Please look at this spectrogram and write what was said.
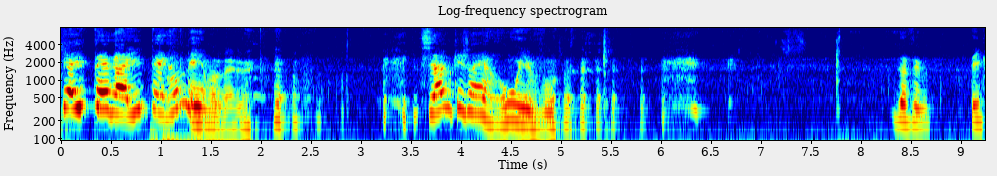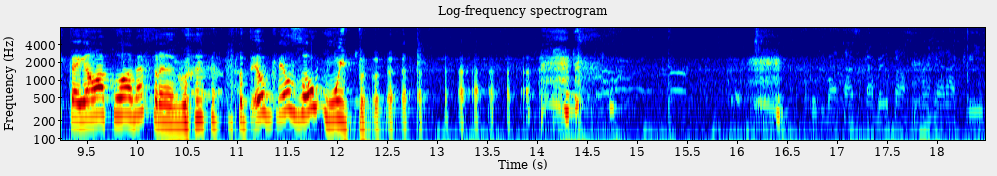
e aí pega aí, pegou mesmo, velho. Thiago que já é ruivo. Já fico, tem que pegar uma cor, né, frango? Eu, eu zoo muito. Vou botar esse cabelo pra cima já era Cris.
